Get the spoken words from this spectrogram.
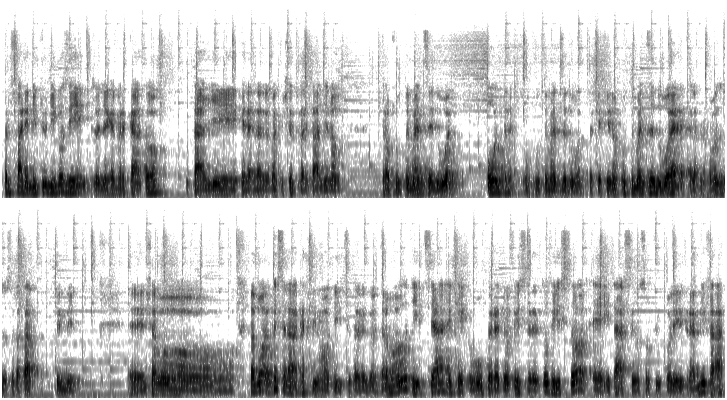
per fare di più di così bisogna che il mercato tagli, che le, le banche centrali taglino tra un punto e mezzo e due oltre un punto e mezzo e due, perché fino a un punto e mezzo e due la performance è stata fatta. Quindi eh, diciamo, buona, questa è la cattiva notizia, tra virgolette. La buona notizia è che comunque il reddito fisso è reddito fisso e i tassi non sono più quelli di tre anni fa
